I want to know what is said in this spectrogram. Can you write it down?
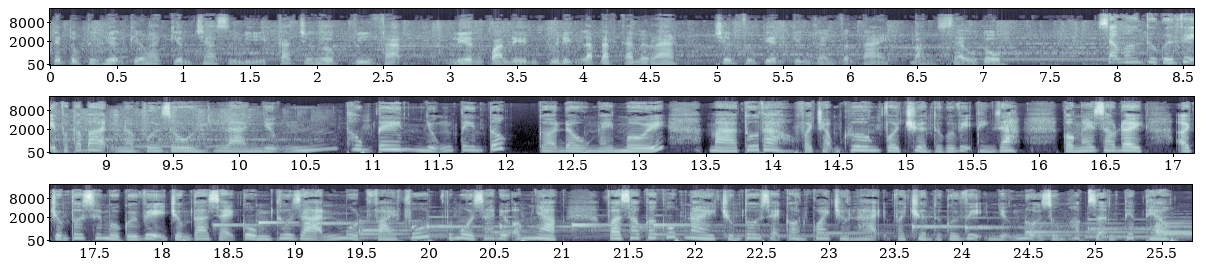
tiếp tục thực hiện kế hoạch kiểm tra xử lý các trường hợp vi phạm liên quan đến quy định lắp đặt camera trên phương tiện kinh doanh vận tải bằng xe ô tô. Dạ vâng thưa quý vị và các bạn, à, vừa rồi là những thông tin, những tin tức đầu ngày mới mà Thu Thảo và Trọng Khương vừa chuyển tới quý vị thính giả. Còn ngay sau đây, ở chúng tôi xin mời quý vị chúng ta sẽ cùng thư giãn một vài phút với một giai điệu âm nhạc và sau ca khúc này chúng tôi sẽ còn quay trở lại và chuyển tới quý vị những nội dung hấp dẫn tiếp theo.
